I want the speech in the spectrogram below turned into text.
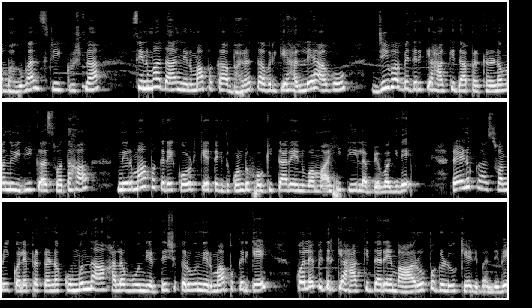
ಭಗವಾನ್ ಶ್ರೀಕೃಷ್ಣ ಸಿನಿಮಾದ ನಿರ್ಮಾಪಕ ಭರತ್ ಅವರಿಗೆ ಹಲ್ಲೆ ಹಾಗೂ ಜೀವ ಬೆದರಿಕೆ ಹಾಕಿದ ಪ್ರಕರಣವನ್ನು ಇದೀಗ ಸ್ವತಃ ನಿರ್ಮಾಪಕರೇ ಕೋರ್ಟ್ಗೆ ತೆಗೆದುಕೊಂಡು ಹೋಗಿದ್ದಾರೆ ಎನ್ನುವ ಮಾಹಿತಿ ಲಭ್ಯವಾಗಿದೆ. ರೇಣುಕಾಸ್ವಾಮಿ ಕೊಲೆ ಪ್ರಕರಣಕ್ಕೂ ಮುನ್ನ ಹಲವು ನಿರ್ದೇಶಕರು, ನಿರ್ಮಾಪಕರಿಗೆ ಕೊಲೆ ಬೆದರಿಕೆ ಹಾಕಿದ್ದಾರೆ ಎಂಬ ಆರೋಪಗಳು ಕೇಳಿಬಂದಿವೆ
